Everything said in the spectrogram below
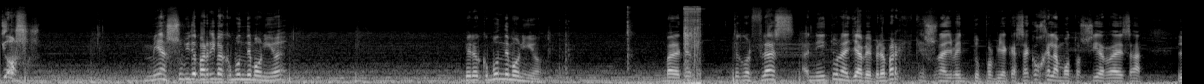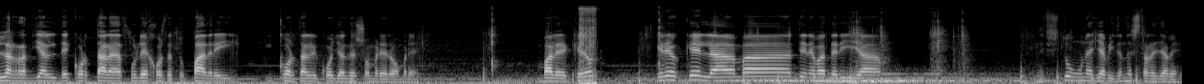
¡Dios! Me ha subido para arriba como un demonio, ¿eh? Pero como un demonio Vale, tengo, el flash Necesito una llave, pero ¿para qué es una llave en tu propia casa? Coge la motosierra esa La radial de cortar azulejos de tu padre Y, y cortar el cuello al del sombrero, hombre Vale, creo Creo que la ma tiene batería. Necesito una llave. ¿Dónde está la llave?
